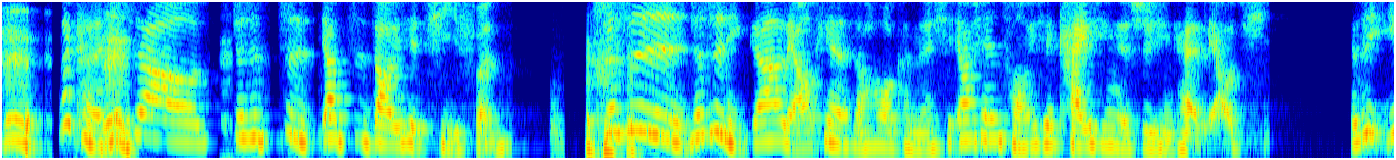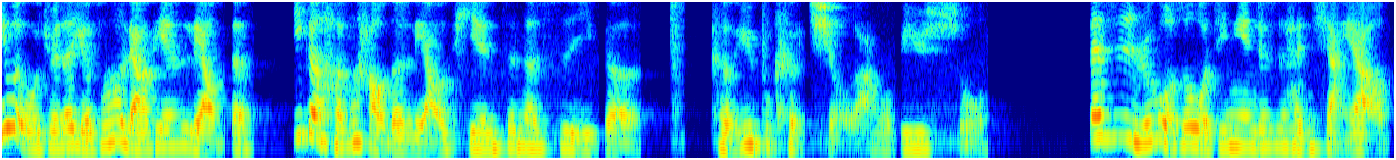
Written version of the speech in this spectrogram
可能就是要，就是制要制造一些气氛，就是就是你跟他聊天的时候，可能先要先从一些开心的事情开始聊起。可是因为我觉得有时候聊天聊的一个很好的聊天，真的是一个。可遇不可求啦，我必须说。但是如果说我今天就是很想要，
